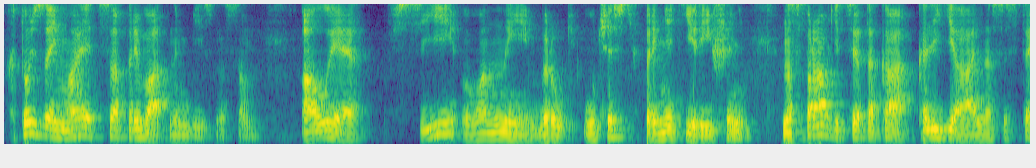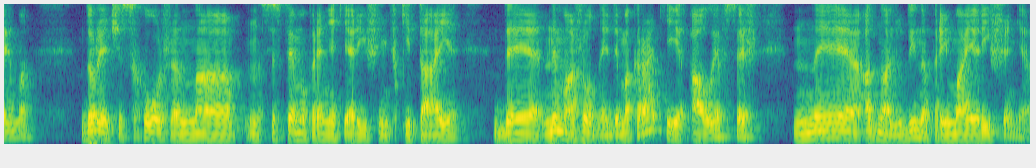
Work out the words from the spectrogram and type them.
хтось займається приватним бізнесом. Але всі вони беруть участь в прийнятті рішень. Насправді це така колегіальна система. До речі, схожа на систему прийняття рішень в Китаї, де нема жодної демократії, але все ж не одна людина приймає рішення.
